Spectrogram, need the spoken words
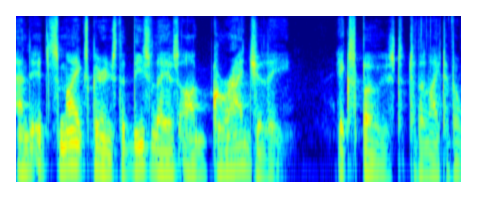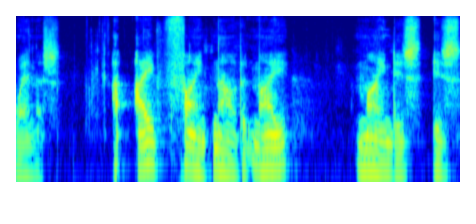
And it's my experience that these layers are gradually exposed to the light of awareness. I, find now that my mind is, is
